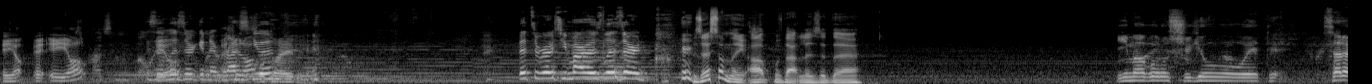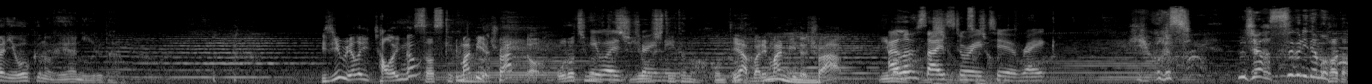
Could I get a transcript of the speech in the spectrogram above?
hey, yo, hey, hey, yo. Is the lizard gonna That's it rescue him? 答える That's Orochimaru's lizard. Is there something up with that lizard there? 今頃修行を終えてさらに奥の部屋にいるだろ Is he really telling them? うサスケ It might be a trap, though. オロチマ He ルと was 修行していたのは本当 Yeah, だ but it might be the trap. Hmm. 今 I の love 話は side 嘘 story じゃない too, right? よしじゃあすぐにでもただ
